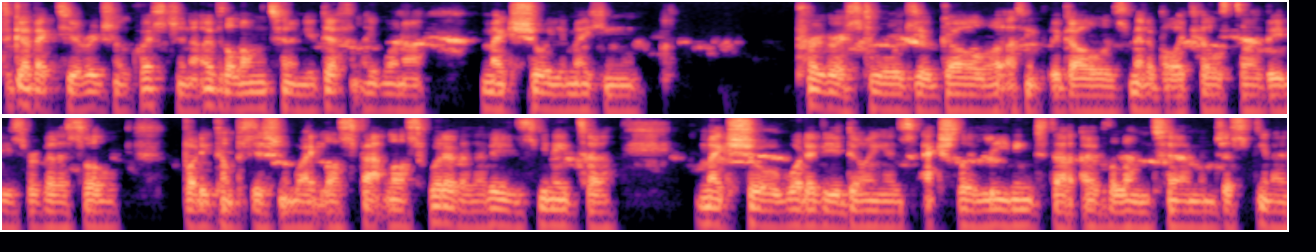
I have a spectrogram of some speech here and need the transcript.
to go back to your original question, over the long term, you definitely want to make sure you're making progress towards your goal. I think the goal is metabolic health, diabetes reversal, body composition, weight loss, fat loss, whatever that is. You need to make sure whatever you're doing is actually leading to that over the long term and just, you know,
